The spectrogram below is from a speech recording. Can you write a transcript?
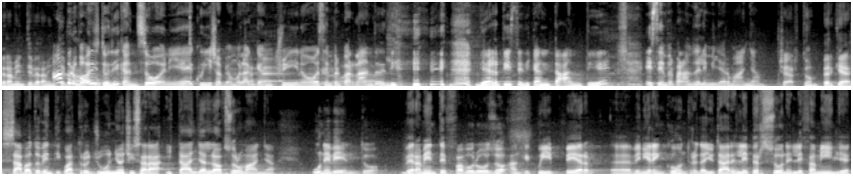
Veramente, veramente A bravo. proposito di canzoni, e qui ci abbiamo Eh, l'aggancino, che sempre lo parlando di, di artisti e di cantanti e sempre parlando dell'Emilia Romagna. Certo, perché sabato 24 giugno ci sarà Italia Loves Romagna, un evento veramente favoloso anche qui per eh, venire incontro ed aiutare le persone, le famiglie,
